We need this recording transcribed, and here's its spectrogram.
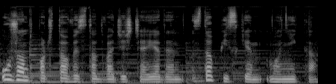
Urząd Pocztowy 121 z dopiskiem Monika.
